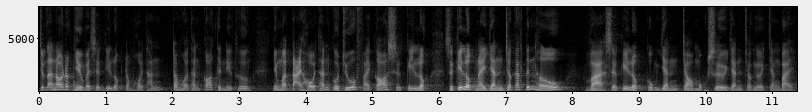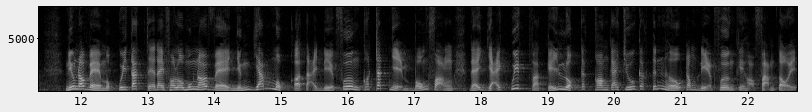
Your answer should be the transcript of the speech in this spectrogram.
Chúng ta nói rất nhiều về sự kỷ luật trong hội thánh. Trong hội thánh có tình yêu thương, nhưng mà tại hội thánh của Chúa phải có sự kỷ luật. Sự kỷ luật này dành cho các tín hữu và sự kỷ luật cũng dành cho mục sư, dành cho người trang bày. Nếu nói về một quy tắc thì ở đây Phaolô muốn nói về những giám mục ở tại địa phương có trách nhiệm bổn phận để giải quyết và kỷ luật các con cái Chúa, các tín hữu trong địa phương khi họ phạm tội.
